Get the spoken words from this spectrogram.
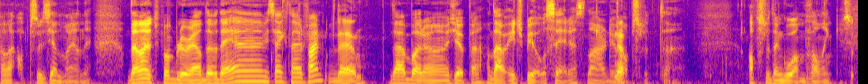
kan jeg absolutt kjenne meg igjen i. Den er ute på Blu-ray og DVD, hvis jeg ikke tar helt feil. Det er. Det er bare å kjøpe. Og det er jo HBO-serie, så da er det jo Ja. absolutt, eh, absolutt en god anbefaling. Så,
